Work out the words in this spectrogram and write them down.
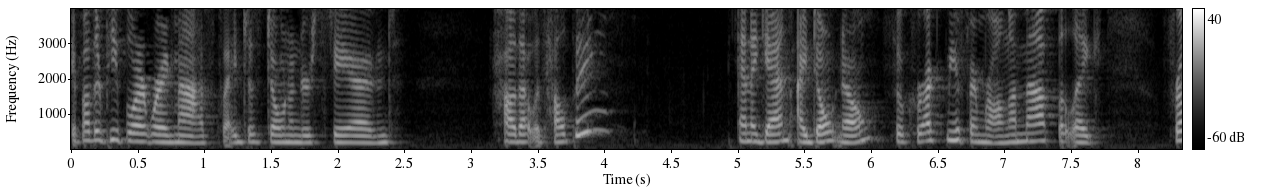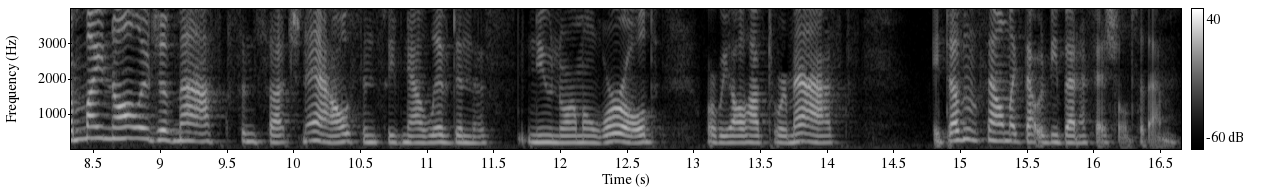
if other people aren't wearing masks? I just don't understand how that was helping. And again, I don't know. So, correct me if I'm wrong on that. But, like, from my knowledge of masks and such now, since we've now lived in this new normal world where we all have to wear masks, it doesn't sound like that would be beneficial to them.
